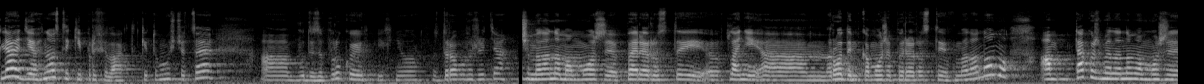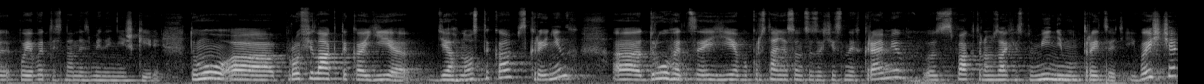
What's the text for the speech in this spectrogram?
для діагностики і профілактики, тому що це буде запорукою їхнього здорового життя. Що меланома може перерости е, в плані родимка може перерости в меланому, а також меланома може появитись на незміненій шкірі. Тому профілактика є діагностика, скринінг. Е, Друге це є використання сонцезахисних кремів з фактором захисту мінімум 30 і вище,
